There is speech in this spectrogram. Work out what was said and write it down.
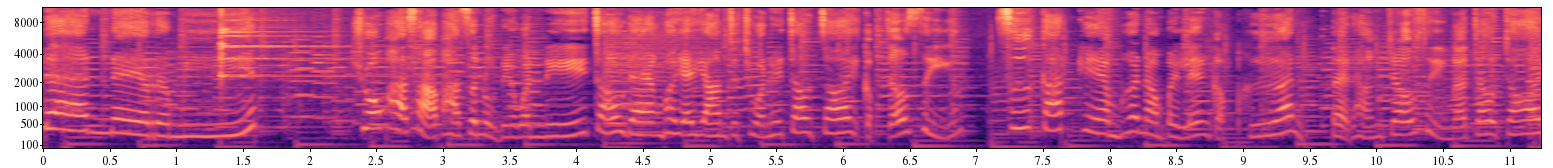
แดนเนรมิตช่วงภาษาพาสนุกในวันนี้ เจ้าแดงพยายามจะชวนให้เจ้าจ้อยกับเจ้าสิง ซื้อการ์ดเกมเพื่อนำไปเล่นกับเพื่อน แต่ทั้งเจ้าสิงและเจ้าจ้อย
